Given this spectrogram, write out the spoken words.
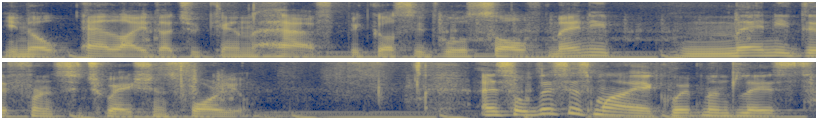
you know, ally that you can have because it will solve many, many different situations for you. And so this is my equipment list.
